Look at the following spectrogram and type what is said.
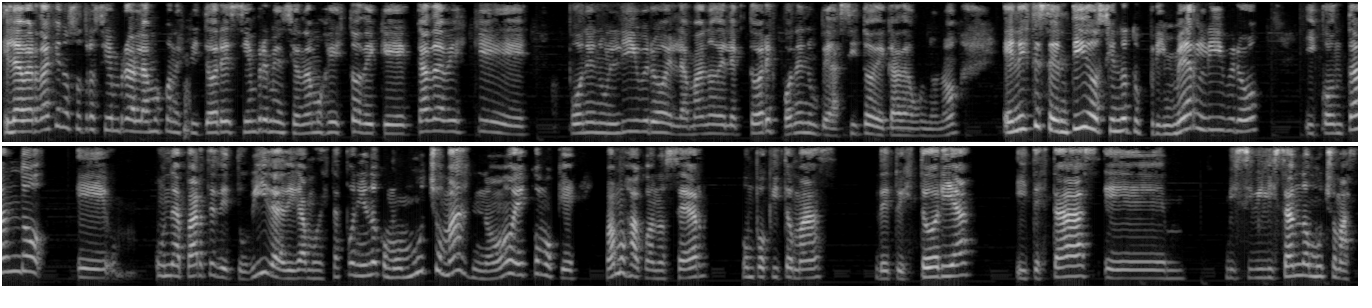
Y la verdad que nosotros siempre hablamos con escritores, siempre mencionamos esto de que cada vez que ponen un libro en la mano de lectores, ponen un pedacito de cada uno, ¿no? En este sentido, siendo tu primer libro y contando eh, una parte de tu vida, digamos, estás poniendo como mucho más, ¿no? Es como que vamos a conocer un poquito más de tu historia y te estás eh, visibilizando mucho más.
